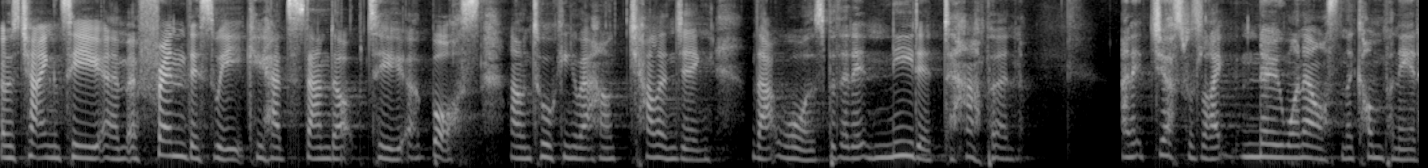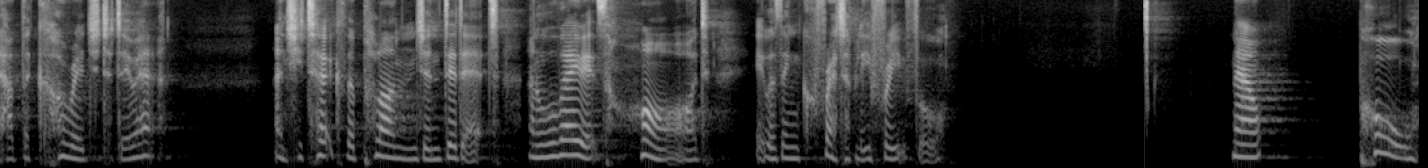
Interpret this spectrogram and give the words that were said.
I was chatting to um, a friend this week who had to stand up to a boss and talking about how challenging that was, but that it needed to happen. And it just was like no one else in the company had had the courage to do it. And she took the plunge and did it. And although it's hard, it was incredibly fruitful. Now, Paul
